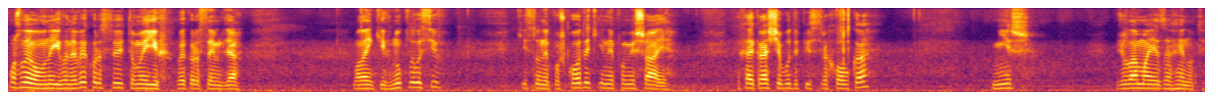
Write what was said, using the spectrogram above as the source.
Можливо, вони його не використають, то ми їх використаємо для маленьких нуклеусів. Тісто не пошкодить і не помішає. Нехай краще буде підстраховка, ніж бджола має загинути.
